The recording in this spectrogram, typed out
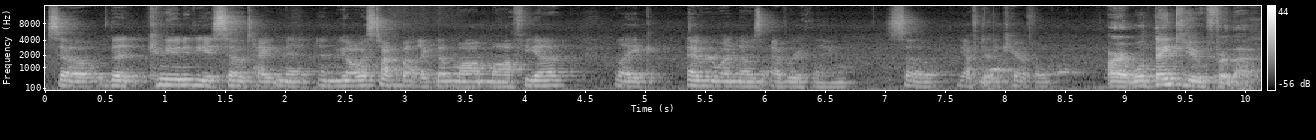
So the community is so tight knit, and we always talk about like the mom mafia, like everyone knows everything. So you have to Yeah. be careful. All right. Well, thank you for that.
